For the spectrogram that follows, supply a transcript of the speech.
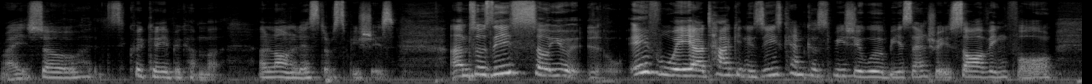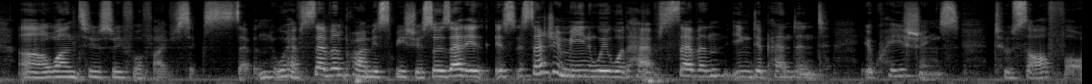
right? So it's quickly become a, a long list of species. Um, so these, so you, if we are targeting these chemical species, we'll be essentially solving for uh, one, two, three, four, five, six, seven. We have seven primary species. So that it is essentially mean we would have seven independent equations to solve for.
